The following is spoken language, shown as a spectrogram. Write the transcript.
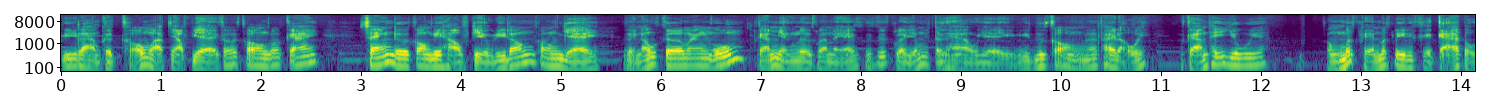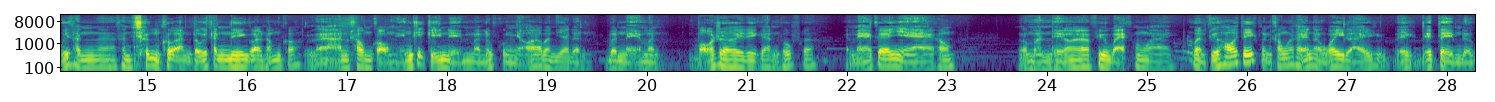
Đi làm cực khổ mệt nhọc về, có con, có cái. Sáng đưa con đi học, chiều đi đón con về, rồi nấu cơm, ăn uống. Cảm nhận được là mẹ rất là giống như tự hào về đứa con nó thay đổi. Cảm thấy vui á. Còn mất thì anh mất đi cả tuổi thanh thanh xuân của anh, tuổi thanh niên của anh không có. Là anh không còn những cái kỷ niệm mà lúc còn nhỏ ở bên gia đình, bên mẹ mình. Bỏ rơi đi cái hạnh phúc đó. Mẹ cứ ở nhà không? Rồi mình thì phiêu bạc không ngoài. Mình cứ hối tiếc mình không có thể nào quay lại để để tìm được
